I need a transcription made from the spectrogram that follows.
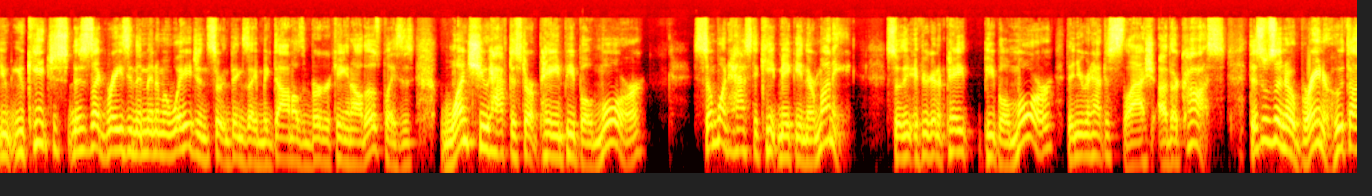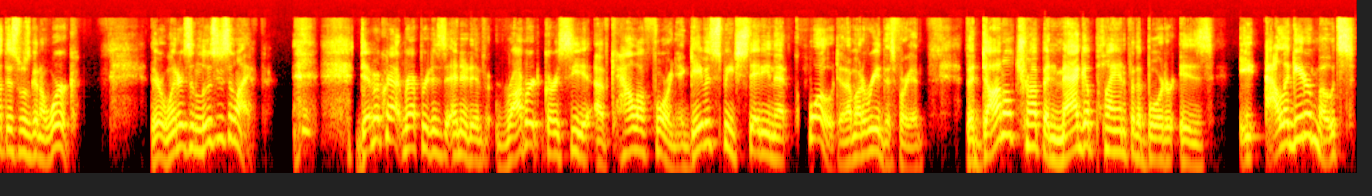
You, you can't just, this is like raising the minimum wage in certain things like McDonald's and Burger King and all those places. Once you have to start paying people more, someone has to keep making their money. So if you're going to pay people more, then you're going to have to slash other costs. This was a no brainer. Who thought this was going to work? There are winners and losers in life. Democrat Representative Robert Garcia of California gave a speech stating that, quote, and I'm going to read this for you the Donald Trump and MAGA plan for the border is alligator moats,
